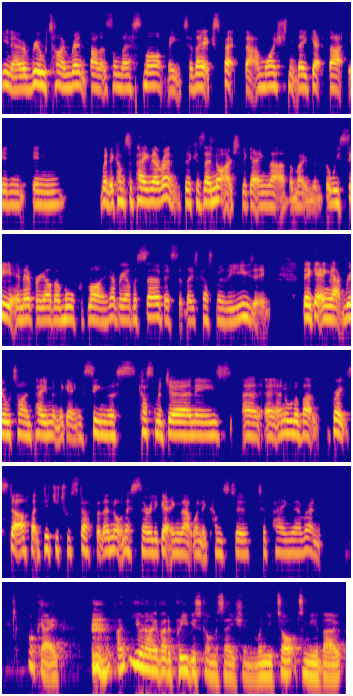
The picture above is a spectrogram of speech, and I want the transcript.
you know, a real-time rent balance on their smart meter. They expect that. And why shouldn't they get that in in when it comes to paying their rent? Because they're not actually getting that at the moment. But we see it in every other walk of life every other service that those customers are using. They're getting that real-time payment. They're getting seamless customer journeys and, and all of that great stuff that digital stuff but they're not necessarily getting that when it comes to, to paying their rent. Okay you and i have had a previous conversation when you've talked to me about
